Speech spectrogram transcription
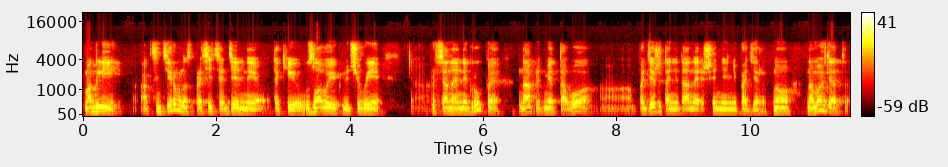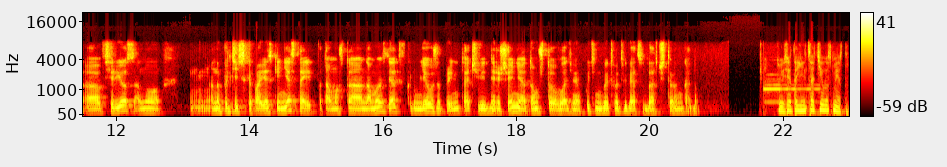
могли акцентированно спросить отдельные такие узловые, ключевые профессиональные группы на предмет того, поддержат они данное решение или не поддержат. Но, на мой взгляд, всерьез оно на политической повестке не стоит, потому что, на мой взгляд, в Кремле уже принято очевидное решение о том, что Владимир Путин будет выдвигаться в 2024 году. То есть это инициатива с места?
